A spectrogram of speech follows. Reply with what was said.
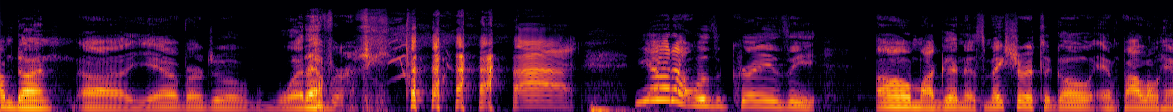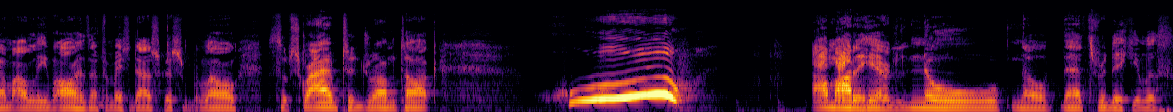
I'm done. Uh, yeah, Virgil, whatever. Yo, that was crazy. Oh my goodness. Make sure to go and follow him. I'll leave all his information down in the description below. Subscribe to Drum Talk. Whoo! I'm out of here. No, no, that's ridiculous.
